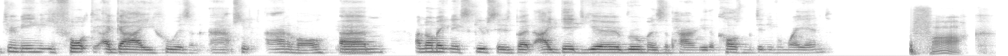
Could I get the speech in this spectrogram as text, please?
do you mean he fought a guy who is an absolute animal? Yeah. Um, I'm not making excuses, but I did hear rumors apparently that Cosmo didn't even weigh in. Fuck.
